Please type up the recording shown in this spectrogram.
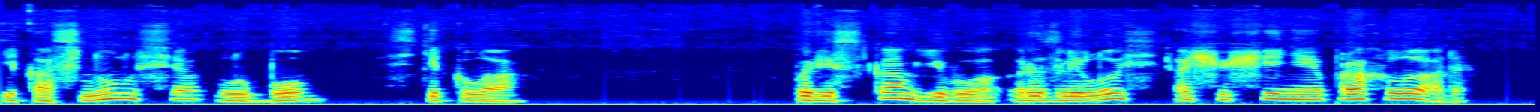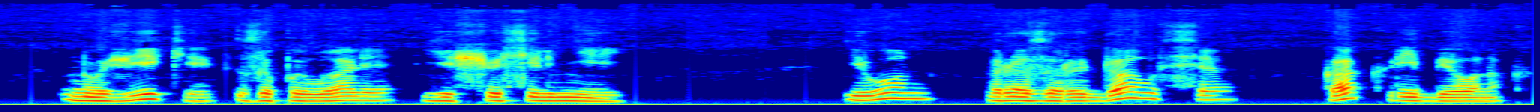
и коснулся лбом стекла. По вискам его разлилось ощущение прохлады, но веки запылали еще сильней. И он разрыдался, как ребенок.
